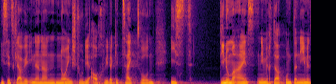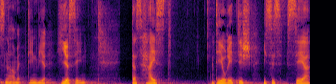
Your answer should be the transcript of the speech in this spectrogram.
ist jetzt, glaube ich, in einer neuen Studie auch wieder gezeigt worden, ist die Nummer eins, nämlich der Unternehmensname, den wir hier sehen. Das heißt, theoretisch ist es sehr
